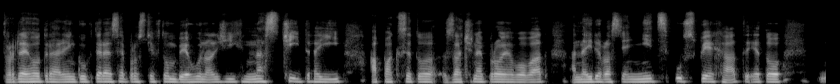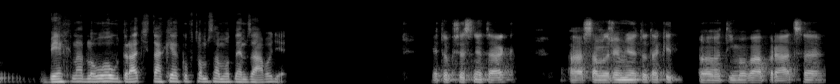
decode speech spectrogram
tvrdého tréninku, které se prostě v tom běhu na lyžích nasčítají a pak se to začne projevovat a nejde vlastně nic uspěchat. Je to běh na dlouhou trať, tak jako v tom samotném závodě. Je to přesně tak. A samozřejmě je to taky uh, týmová práce.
